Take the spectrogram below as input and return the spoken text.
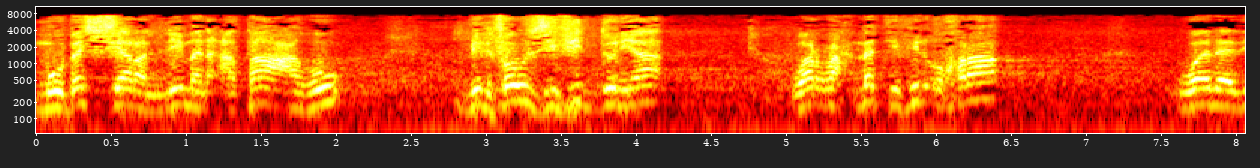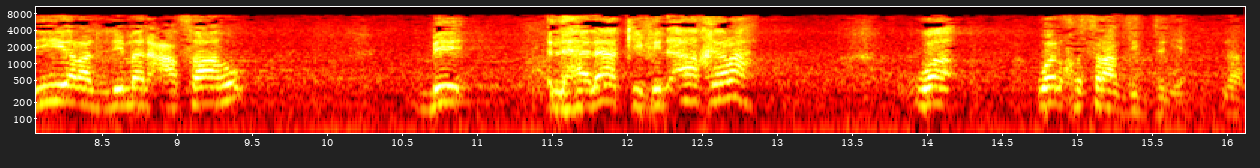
مبشرا لمن أطاعه بالفوز في الدنيا والرحمة في الأخرى ونذيرا لمن عصاه بالهلاك في الآخرة والخسران في الدنيا. نعم.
